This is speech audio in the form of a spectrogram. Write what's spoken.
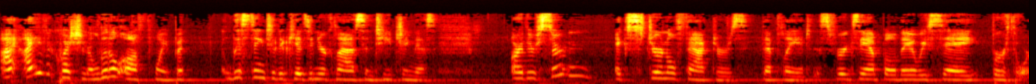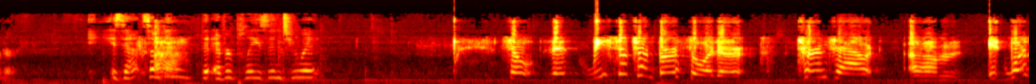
I have a question, a little off point, but listening to the kids in your class and teaching this, are there certain external factors that play into this? For example, they always say birth order. Is that uh-huh. something that ever plays into it? So the research on birth order turns out um, it was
